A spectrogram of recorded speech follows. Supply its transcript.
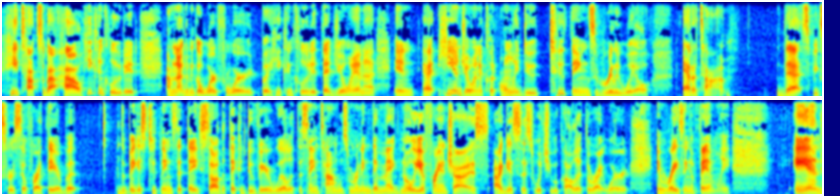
he talks about how he concluded, I'm not going to go word for word, but he concluded that Joanna and uh, he and Joanna could only do two things really well at a time. That speaks for itself right there. But the biggest two things that they saw that they could do very well at the same time was running the Magnolia franchise, I guess that's what you would call it, the right word, and raising a family. And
